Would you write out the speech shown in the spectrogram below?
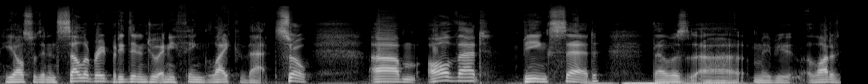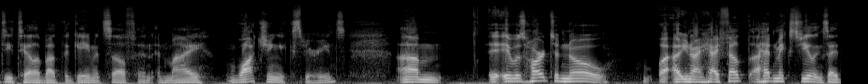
he also didn't celebrate, but he didn't do anything like that. So, um, all that being said, that was uh, maybe a lot of detail about the game itself and, and my watching experience. Um, it, it, was hard to know. Uh, you know, I, I felt I had mixed feelings. I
